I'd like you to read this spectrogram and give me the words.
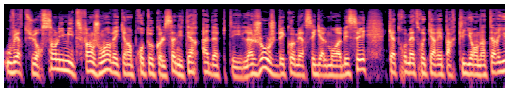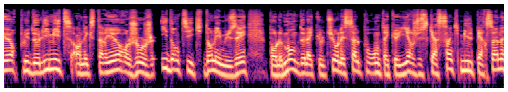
Ouverture sans limite fin juin avec un protocole sanitaire adapté. La jauge des commerces également abaissée. 4 mètres carrés par client en intérieur, plus de limites en extérieur, jauge identique dans les musées. Pour le monde de la culture, les salles pourront accueillir jusqu'à 5000 personnes,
